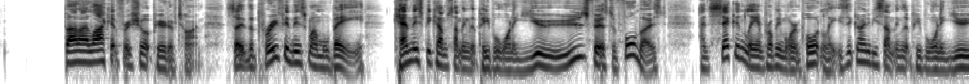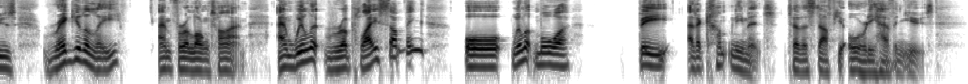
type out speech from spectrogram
But I like it for a short period of time. So the proof in this one will be can this become something that people want to use first and foremost? And secondly, and probably more importantly, is it going to be something that people want to use regularly and for a long time? And will it replace something or will it more be an accompaniment to the stuff you already have and use?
